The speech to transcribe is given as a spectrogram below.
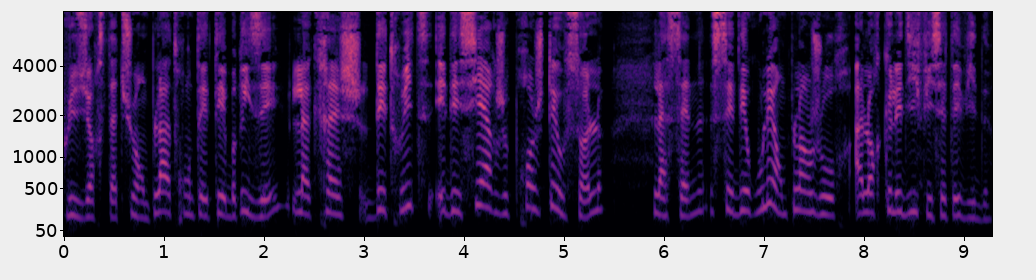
Plusieurs statues en plâtre ont été brisées, la crèche détruite et des cierges projetés au sol. La scène s'est déroulée en plein jour alors que l'édifice était vide.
